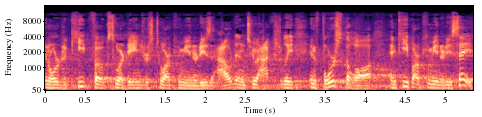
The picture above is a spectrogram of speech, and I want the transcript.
in order to keep folks who are dangerous to our communities out and to actually enforce the law and keep our communities safe.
